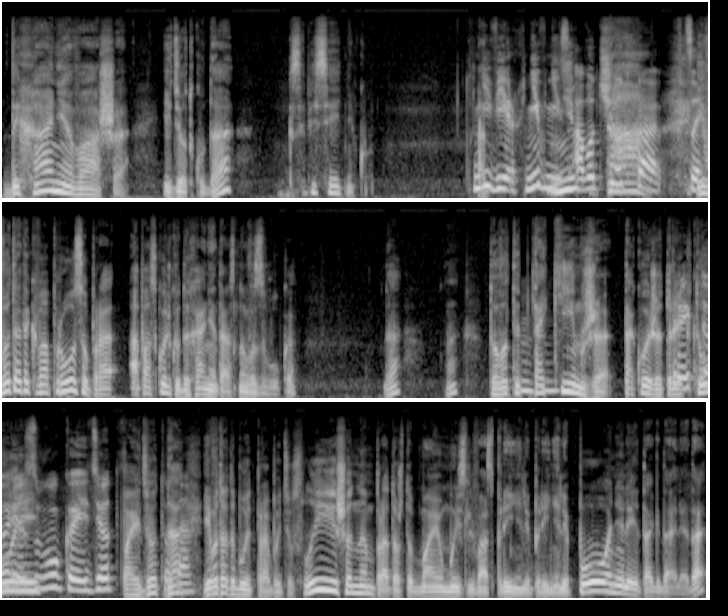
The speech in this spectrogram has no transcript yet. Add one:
Дыхание ваше идет куда? К собеседнику. Не вверх, не вниз, Не- а вот Да. четко цель. И вот это к вопросу про, а поскольку дыхание это основа звука, да, да, то вот и таким же, такой же Траектория траекторией звука идет пойдет, туда. да. И вот это будет про быть услышанным, про то, чтобы мою мысль восприняли, приняли, поняли и так далее, да.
